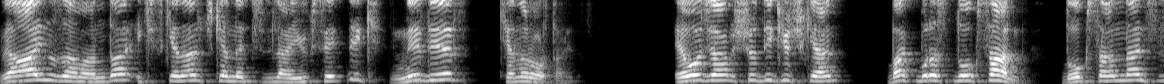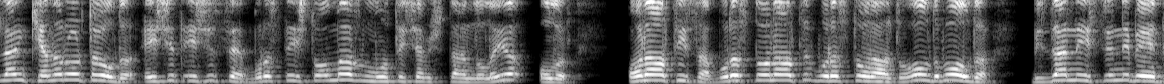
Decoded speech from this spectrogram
Ve aynı zamanda ikizkenar üçgende çizilen yükseklik nedir? Kenar ortaydır. E hocam şu dik üçgen bak burası 90. 90'dan çizilen kenar ortay oldu. Eşit eşitse burası da eşit olmaz mı muhteşem üçten dolayı? Olur. 16 ise burası da 16 burası da 16 oldu mu oldu. Bizden ne istiyor ne BD.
